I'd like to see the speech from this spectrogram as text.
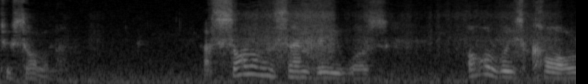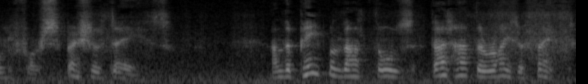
to Solomon. A solemn assembly was always called for special days. And the people that those that had the right effect,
